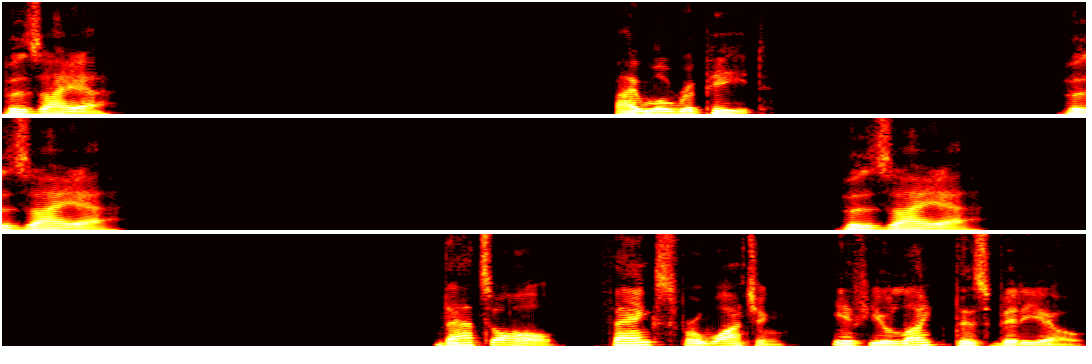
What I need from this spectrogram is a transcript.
Bouziah. I will repeat. Bouziah. Bouziah. That's all, thanks for watching. If you liked this video,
